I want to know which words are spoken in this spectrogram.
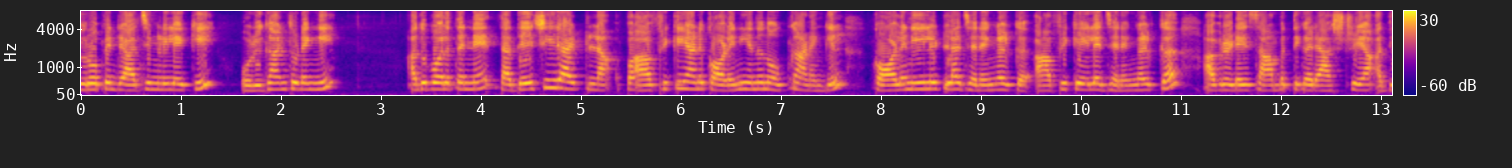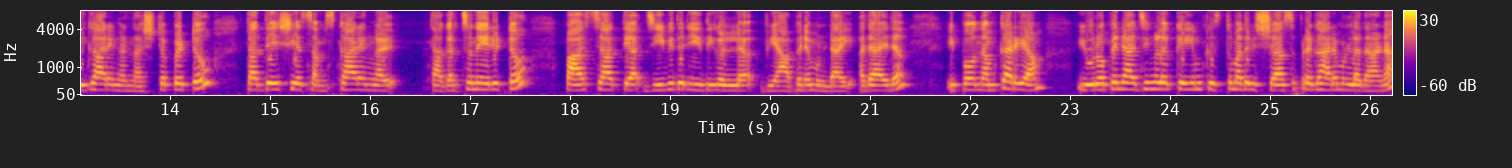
യൂറോപ്യൻ രാജ്യങ്ങളിലേക്ക് ഒഴുകാൻ തുടങ്ങി. അതുപോലെ തന്നെ തദ്ദേശീയരായിട്ടുള്ള ഇപ്പോൾ ആഫ്രിക്കയാണ് കോളനി എന്ന് നോക്കുകയാണെങ്കിൽ കോളനിയിലുള്ള ജനങ്ങൾക്ക് ആഫ്രിക്കയിലെ ജനങ്ങൾക്ക് അവരുടെ സാമ്പത്തിക രാഷ്ട്രീയ അധികാരങ്ങൾ നഷ്ടപ്പെട്ടു. തദ്ദേശീയ സംസ്കാരങ്ങൾ തകർച്ച നേരിട്ടു. പാശ്ചാത്യ ജീവിത രീതികളിൽ വ്യാപനമുണ്ടായി. അതായത് ഇപ്പോൾ നമുക്കറിയാം യൂറോപ്യൻ രാജ്യങ്ങളൊക്കെയും ക്രിസ്തുമത വിശ്വാസപ്രകാരമുള്ളതാണ്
